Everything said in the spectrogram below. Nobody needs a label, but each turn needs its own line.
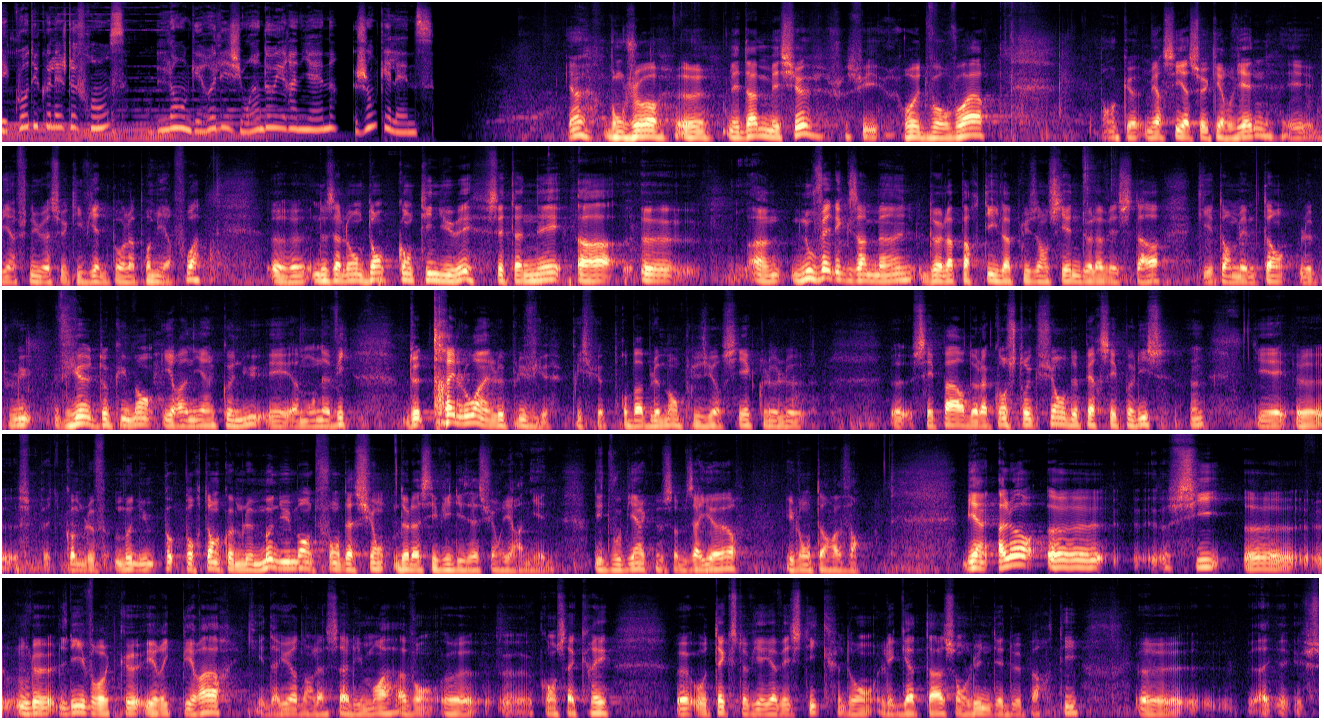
Les cours du Collège de France, langue et religion indo-iranienne, Jean Kellens.
Bien, bonjour euh, mesdames, messieurs, je suis heureux de vous revoir. Donc euh, merci à ceux qui reviennent et bienvenue à ceux qui viennent pour la première fois. Euh, nous allons donc continuer cette année à un nouvel examen de la partie la plus ancienne de l'Avesta, qui est en même temps le plus vieux document iranien connu et, à mon avis, de très loin le plus vieux, puisque probablement plusieurs siècles le euh, séparent de la construction de Persépolis, hein, qui est euh, pourtant comme le monument de fondation de la civilisation iranienne. Dites-vous bien que nous sommes ailleurs et longtemps avant. Bien, alors, euh, si euh, le livre que Éric Pirard, qui est d'ailleurs dans la salle, et moi avons euh, consacré au texte vieillavestique, dont les gathas sont l'une des deux parties,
